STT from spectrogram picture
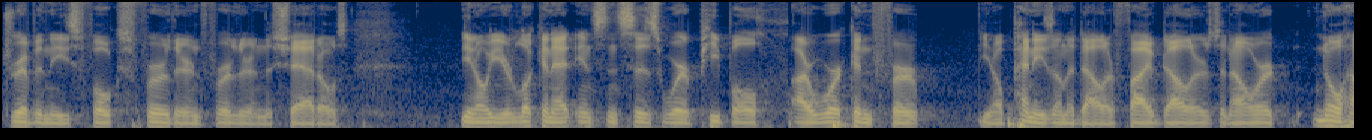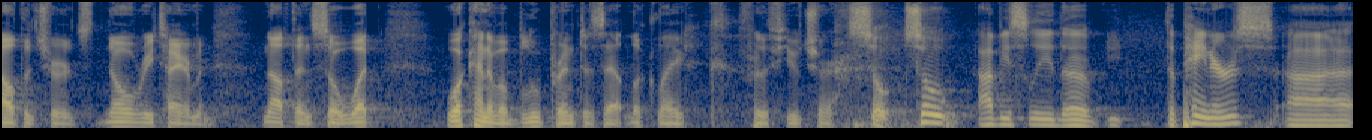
driven these folks further and further in the shadows. You know, you're looking at instances where people are working for, you know, pennies on the dollar, five dollars an hour, no health insurance, no retirement, nothing. So what what kind of a blueprint does that look like for the future? So so obviously the the painters uh,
